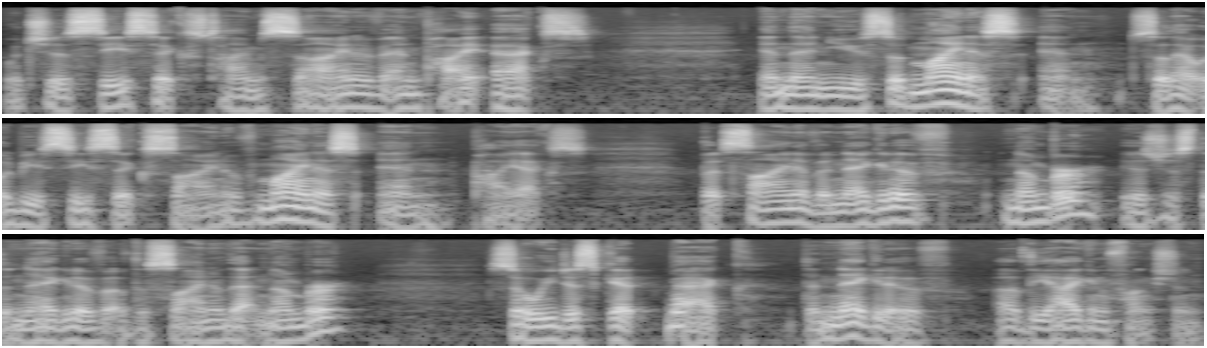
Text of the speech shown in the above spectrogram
which is c6 times sine of n pi x, and then u sub minus n. So that would be c6 sine of minus n pi x. But sine of a negative number is just the negative of the sine of that number. So we just get back the negative of the eigenfunction.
